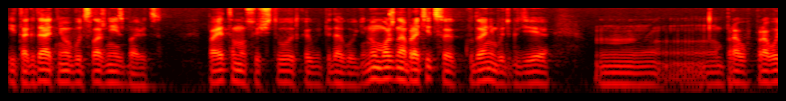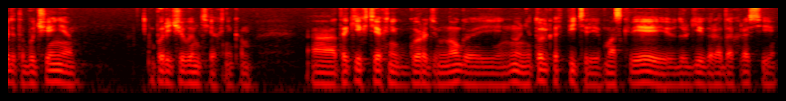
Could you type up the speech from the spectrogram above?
и тогда от него будет сложнее избавиться. Поэтому существуют как бы педагоги. Ну, можно обратиться куда-нибудь, где проводят обучение по речевым техникам. А, таких техник в городе много, и, ну, не только в Питере, и в Москве, и в других городах России.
